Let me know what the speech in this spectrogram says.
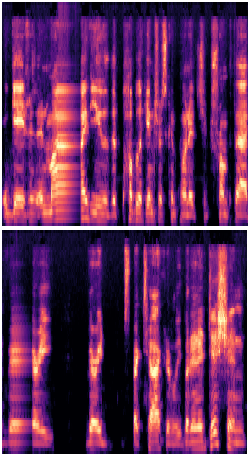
engagements. In my view the public interest component should trump that very very spectacularly. But in addition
